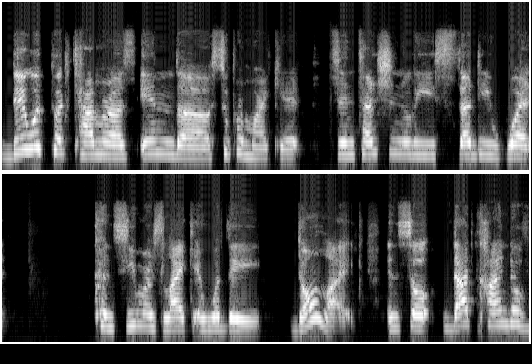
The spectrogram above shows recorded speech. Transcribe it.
they would put cameras in the supermarket to intentionally study what consumers like and what they don't like. And so that kind of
